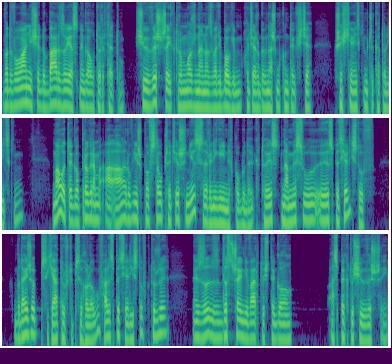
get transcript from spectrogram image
w odwołaniu się do bardzo jasnego autorytetu siły wyższej, którą można nazwać Bogiem, chociażby w naszym kontekście chrześcijańskim czy katolickim. Mało tego, program AA również powstał przecież nie z religijnych pobudek. To jest namysł y, specjalistów, bodajże psychiatrów czy psychologów, ale specjalistów, którzy dostrzegli wartość tego aspektu siły wyższej.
